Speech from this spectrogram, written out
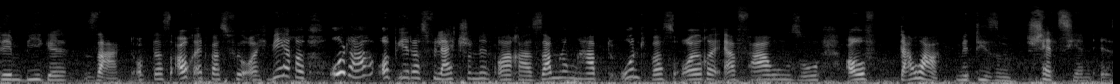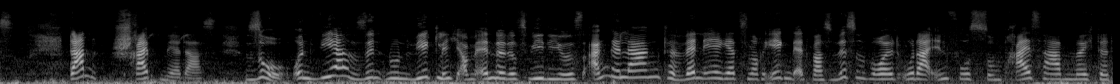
dem Beagle sagt. Ob das auch etwas für euch wäre oder ob ihr das vielleicht schon in eurer Sammlung habt und was eure Erfahrung so auf Dauer mit diesem Schätzchen ist. Dann schreibt mir das. So, und wir sind nun wirklich am Ende des Videos angelangt. Wenn ihr jetzt noch irgendetwas wissen wollt oder Infos zum Preis haben möchtet,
